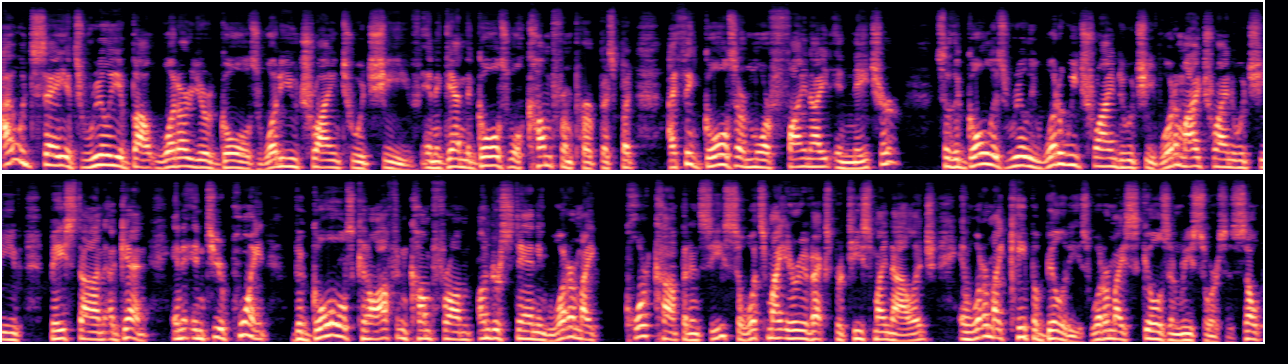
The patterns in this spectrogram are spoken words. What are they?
I, would say it's really about what are your goals? What are you trying to achieve? And again, the goals will come from purpose, but I think goals are more finite in nature. So the goal is really what are we trying to achieve? What am I trying to achieve based on, again, and, and to your point, the goals can often come from understanding what are my core competencies. So, what's my area of expertise, my knowledge, and what are my capabilities? What are my skills and resources? So,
